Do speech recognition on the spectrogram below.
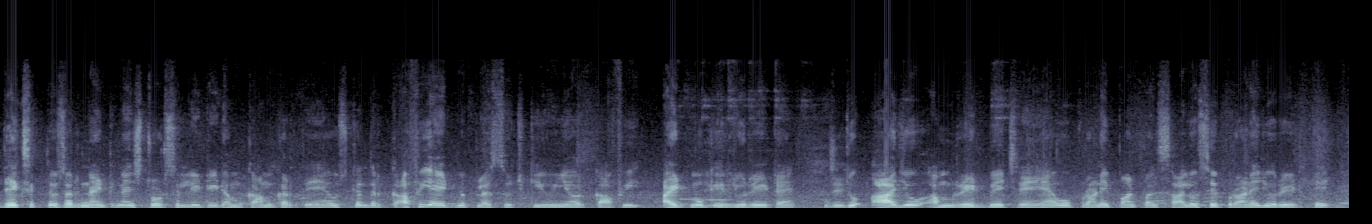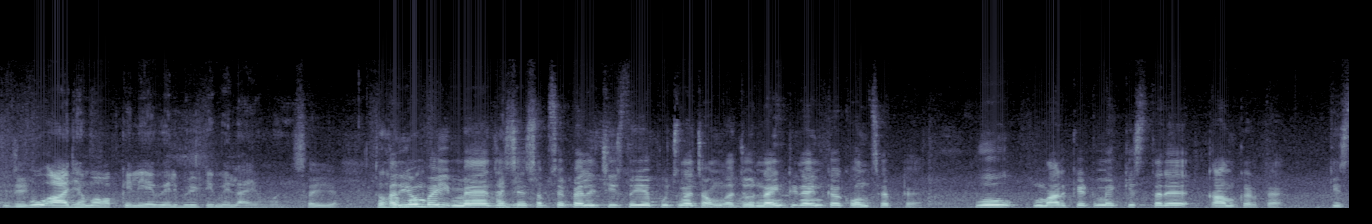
देख सकते हो सर 99 स्टोर से रिलेटेड हम काम करते हैं। उसके अंदर काफ़ी आइटमें प्लस हो चुकी हुई हैं और काफ़ी आइटमों के जो रेट हैं जो। आज जो हम रेट बेच रहे हैं वो पुराने पाँच पाँच सालों से पुराने जो रेट थे वो आज हम आपके लिए अवेलेबिलिटी में लाए हुए हैं। सही है। तो हरिओम भाई मैं जैसे सबसे पहली चीज़ तो ये पूछना चाहूँगा जो 99 का कॉन्सेप्ट है वो मार्केट में किस तरह काम करता है? किस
